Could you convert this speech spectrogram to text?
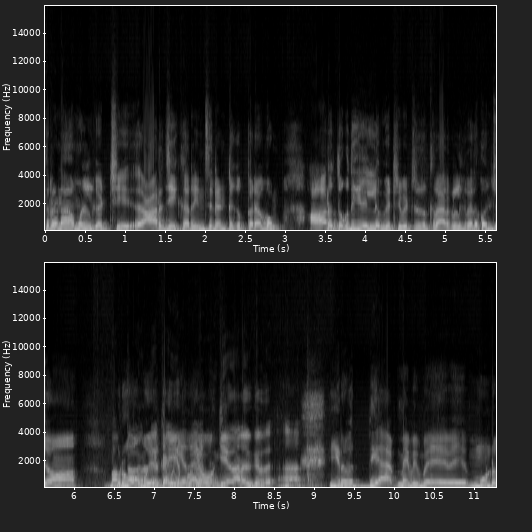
திரிணாமுல் கட்சி ஆர்ஜிகர் இன்சிடென்ட்டுக்கு பிறகும் ஆறு தொகுதிகளிலும் வெற்றி பெற்றிருக்கிறார்கள்ங்கிறது கொஞ்சம் ஓங்கியே தான் இருக்கிறது. இருபத்தி மேபி மூன்று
